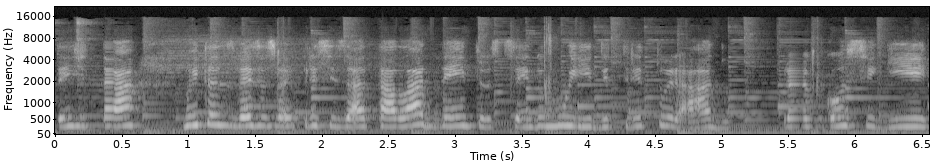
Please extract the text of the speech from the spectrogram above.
tem de estar, muitas vezes vai precisar estar lá dentro, sendo moído e triturado, para conseguir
